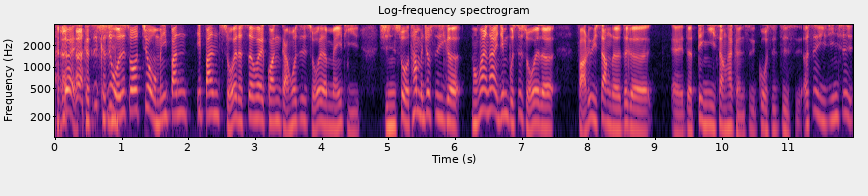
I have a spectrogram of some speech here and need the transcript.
对，可是可是我是说，就我们一般一般所谓的社会观感，或是所谓的媒体形塑，他们就是一个某方面，他已经不是所谓的法律上的这个。呃的定义上，他可能是过失致死，而是已经是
